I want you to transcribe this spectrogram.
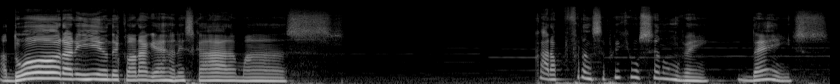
Adoraria declarar guerra nesse cara, mas... Cara, França, por que você não vem? 10.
